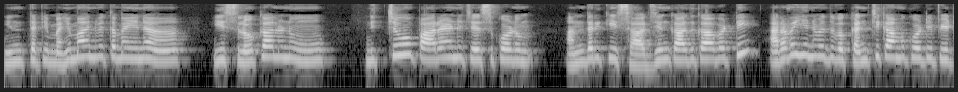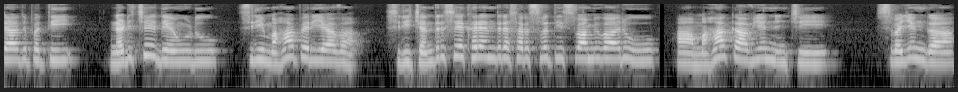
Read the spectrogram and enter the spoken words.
ఇంతటి మహిమాన్వితమైన ఈ శ్లోకాలను నిత్యము పారాయణ చేసుకోవడం అందరికీ సాధ్యం కాదు కాబట్టి అరవై ఎనిమిదవ కంచికామకోటి పీఠాధిపతి నడిచే దేవుడు శ్రీ మహాపెరియావ శ్రీ చంద్రశేఖరేంద్ర సరస్వతి స్వామివారు ఆ మహాకావ్యం నుంచి స్వయంగా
